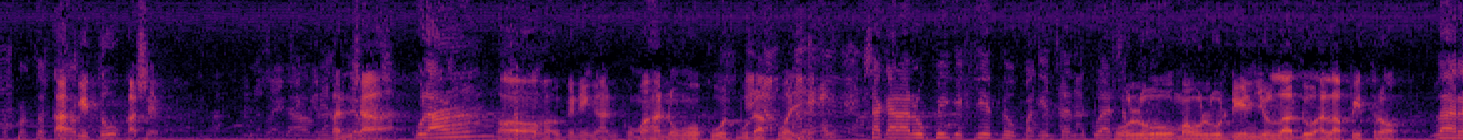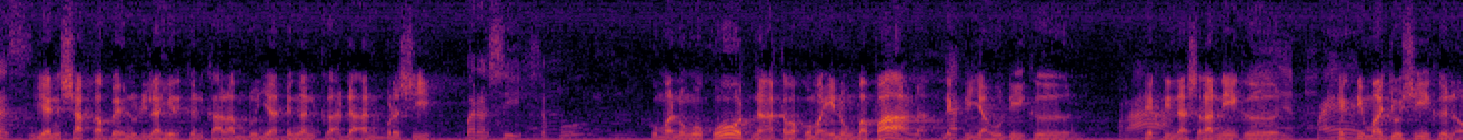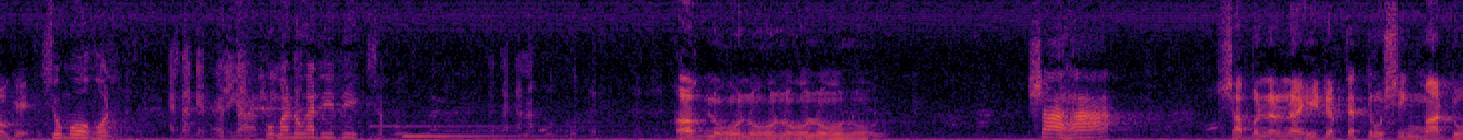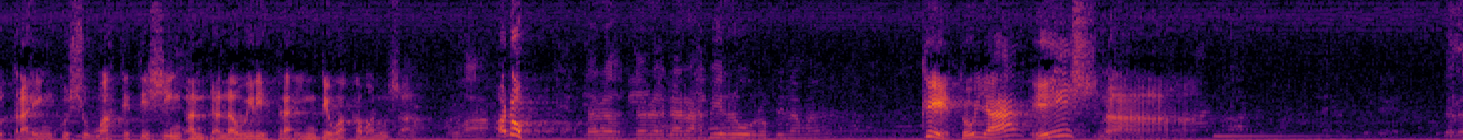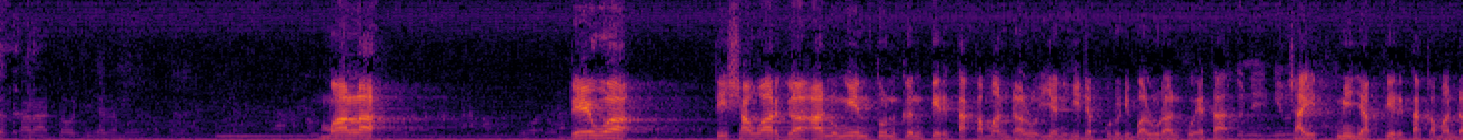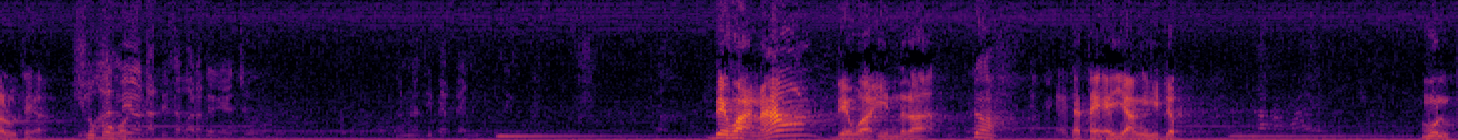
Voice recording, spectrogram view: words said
seperti tak itu kasep. Kanca kulan oh geningan kumaha nungukut budak mah nya. Eh, sagala rupi ge kitu panginten kulan Ulu mauludin yuladu ala pitro leres yen sakabeh nu dilahirkeun ka alam dunia dengan keadaan bersih. Bersih sepuh. kumanungukut nah atau kuma inung Bapak nah dek di Yahudi ke dek di Nasrani ke dek di Majusi ke oge sumuhun kumanung adidik Hag nuhun nuhun nuhun nuhun nuhun saha sabenerna hidup teh terusing madu trahing kusumah titising andana wirih trahing dewa kamanusan. Aduh! darah biru gitu ya Isna malah dewa tisa warga anu ngintun tirta Kamandalu yen hidup kudu di baluran kueta cait minyak tirta Kamandalu Tea dewa naon? Dewa Indra. Tete yang hidup Moon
